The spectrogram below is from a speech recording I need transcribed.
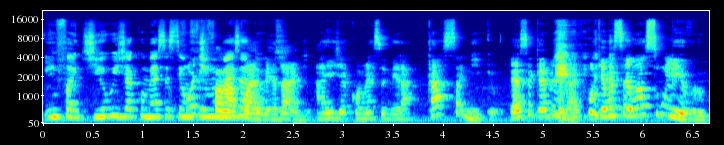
infantil e já começa a ser um Vou te filme falar mais qual é a adulto. verdade? Aí já começa a virar caça-níquel. Essa que é a verdade. Porque você lança um livro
